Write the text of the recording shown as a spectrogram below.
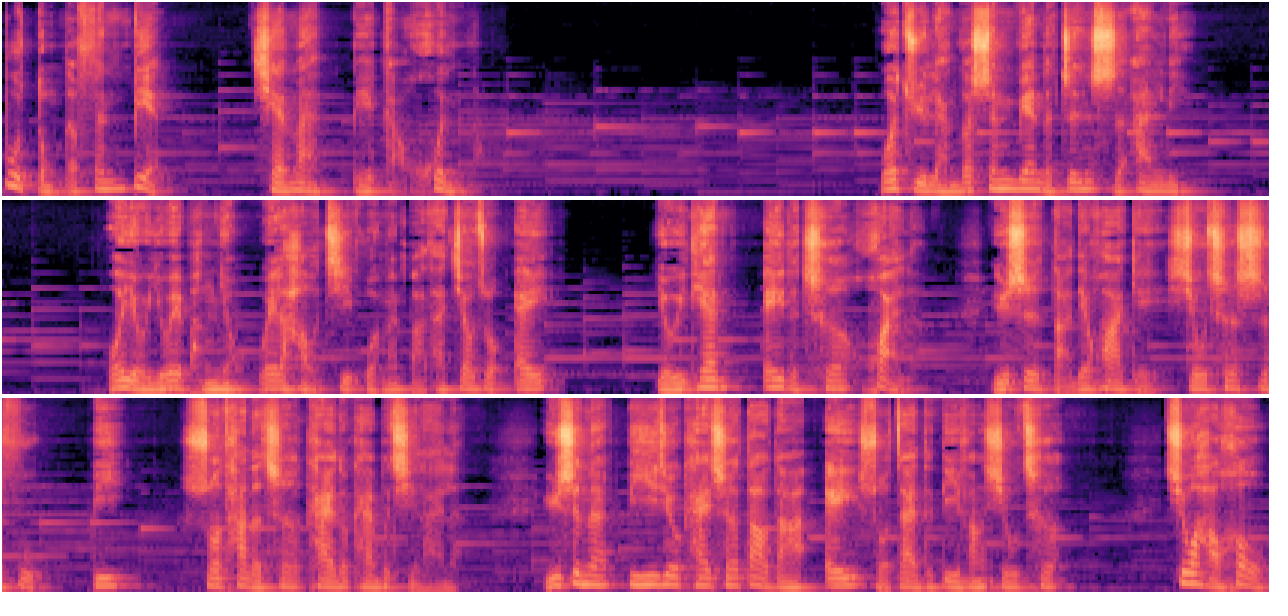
不懂得分辨，千万别搞混了。我举两个身边的真实案例。我有一位朋友，为了好记，我们把他叫做 A。有一天，A 的车坏了，于是打电话给修车师傅 B，说他的车开都开不起来了。于是呢，B 就开车到达 A 所在的地方修车。修好后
